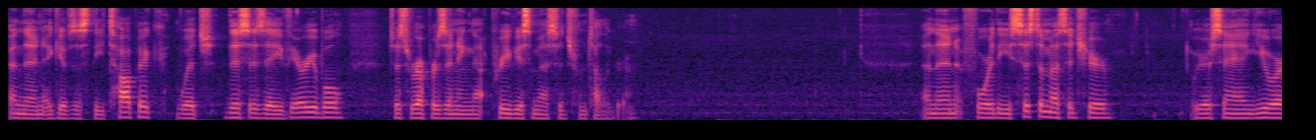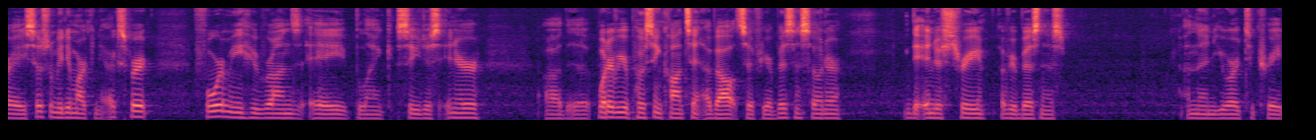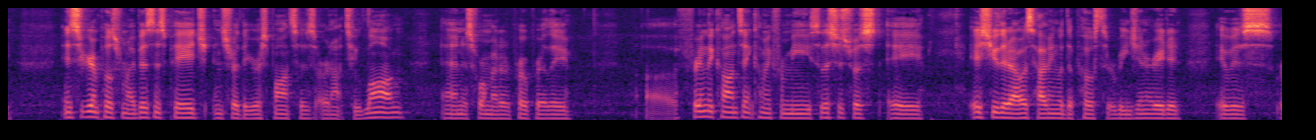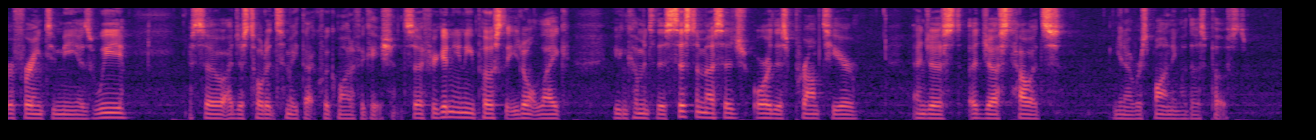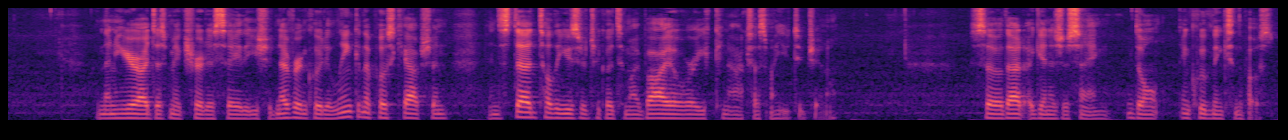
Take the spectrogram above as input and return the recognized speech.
And then it gives us the topic, which this is a variable just representing that previous message from Telegram. And then for the system message here, we are saying you are a social media marketing expert for me who runs a blank. So you just enter uh, the whatever you're posting content about. So if you're a business owner, the industry of your business, and then you are to create Instagram posts for my business page. Ensure that your responses are not too long and is formatted appropriately. Uh, frame the content coming from me. So this is just a issue that I was having with the posts that were being generated. It was referring to me as we, so I just told it to make that quick modification. So if you're getting any posts that you don't like, you can come into this system message or this prompt here and just adjust how it's you know responding with those posts. And then here I just make sure to say that you should never include a link in the post caption. Instead, tell the user to go to my bio where you can access my YouTube channel. So that again is just saying don't include links in the post.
